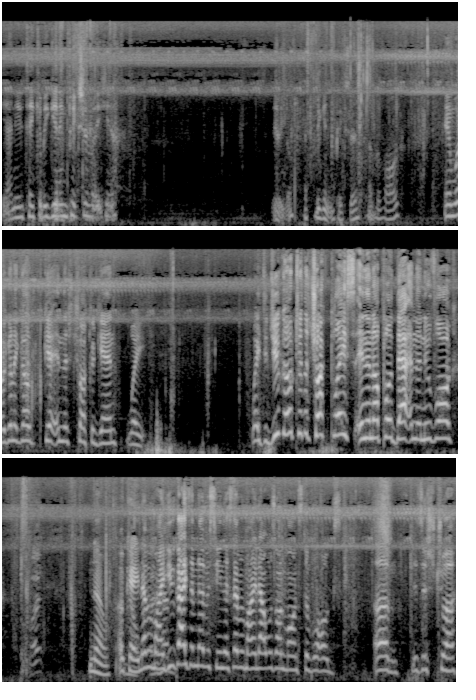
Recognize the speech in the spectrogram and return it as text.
Yeah, I need to take a beginning picture right here. There we go. That's the beginning picture of the vlog. And we're gonna go get in this truck again. Wait. Wait, did you go to the truck place and then upload that in the new vlog? What? No. Okay, No, never mind. You guys have never seen this. Never mind. I was on Monster Vlogs. Um, there's this truck.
